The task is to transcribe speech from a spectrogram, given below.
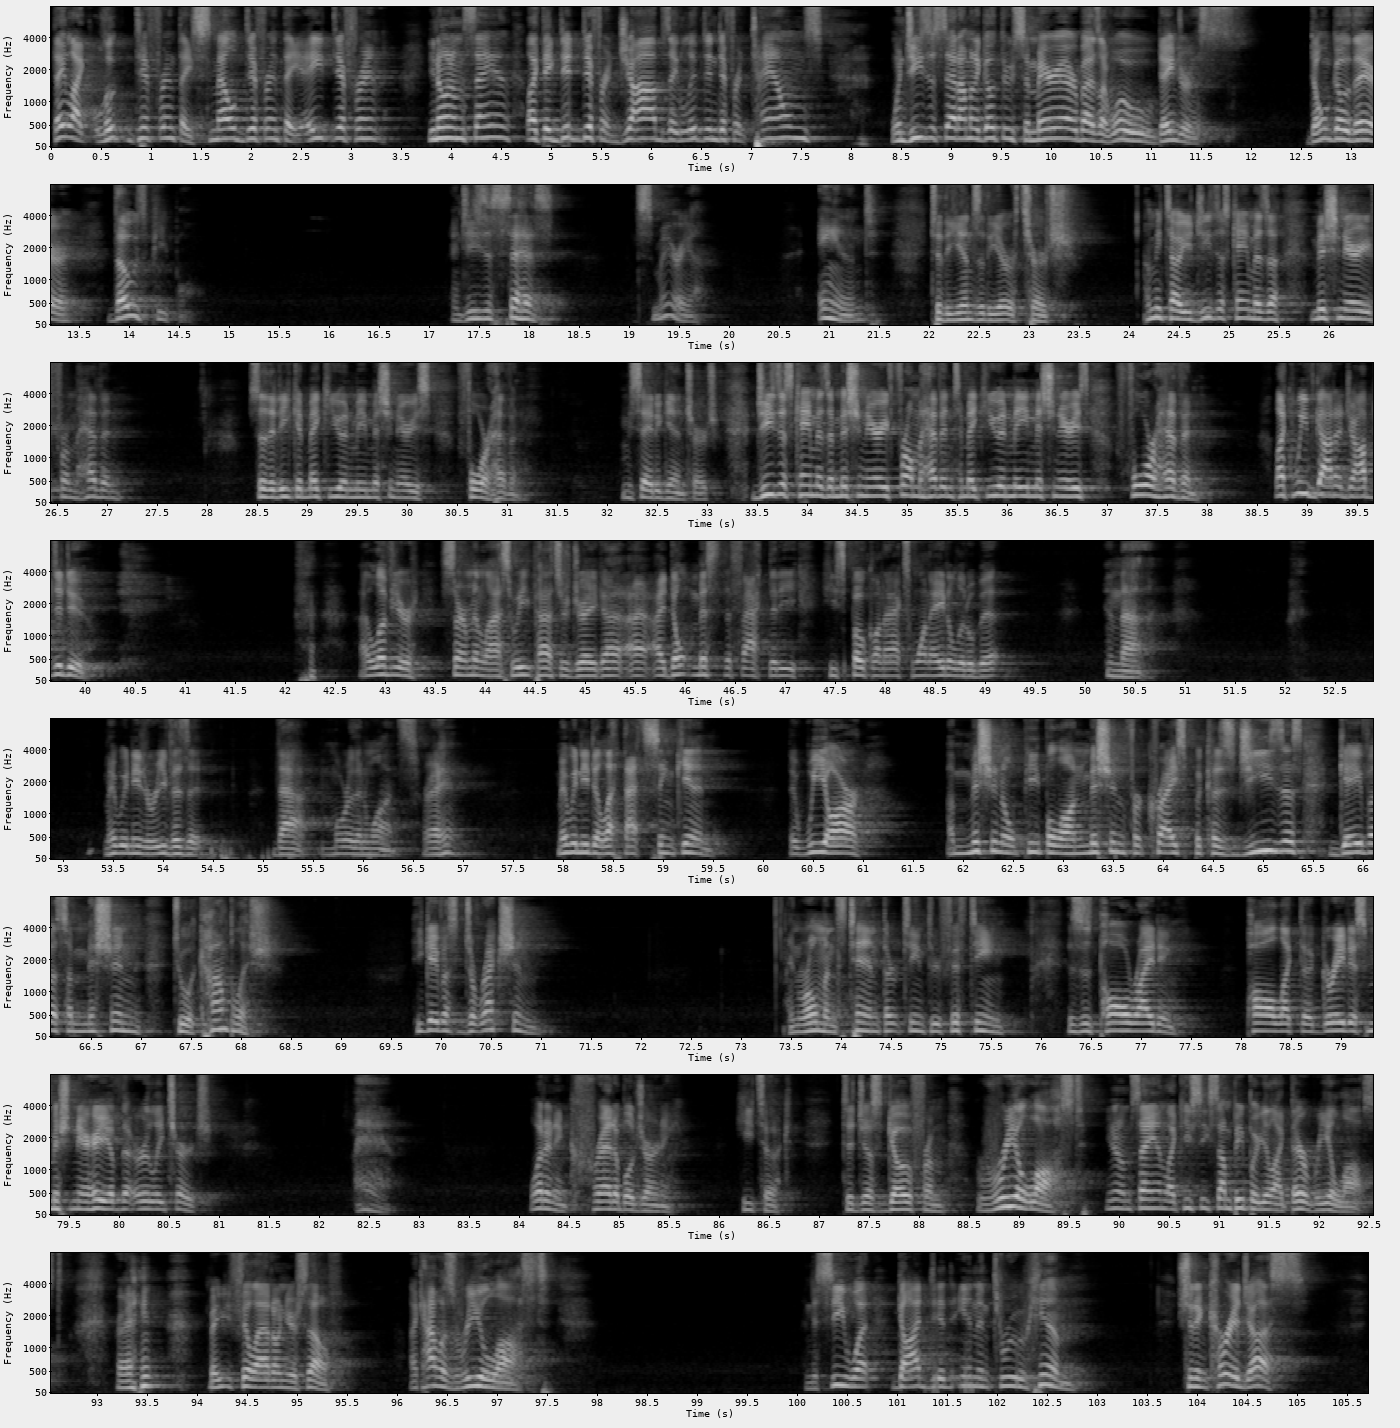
They like looked different, they smelled different, they ate different. You know what I'm saying? Like they did different jobs, they lived in different towns. When Jesus said, I'm going to go through Samaria, everybody's like, whoa, dangerous. Don't go there. Those people. And Jesus says, Samaria and to the ends of the earth, church. Let me tell you, Jesus came as a missionary from heaven so that he could make you and me missionaries for heaven. Let me say it again, church. Jesus came as a missionary from heaven to make you and me missionaries for heaven. Like we've got a job to do. I love your sermon last week, Pastor Drake. I, I, I, don't miss the fact that he, he spoke on Acts 1 8 a little bit in that. Maybe we need to revisit that more than once, right? Maybe we need to let that sink in that we are a missional people on mission for Christ because Jesus gave us a mission to accomplish. He gave us direction. In Romans 10 13 through 15, this is Paul writing. Paul, like the greatest missionary of the early church. Man, what an incredible journey he took to just go from real lost. You know what I'm saying? Like you see some people, you're like, they're real lost, right? Maybe you feel that on yourself. Like I was real lost and to see what God did in and through him should encourage us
